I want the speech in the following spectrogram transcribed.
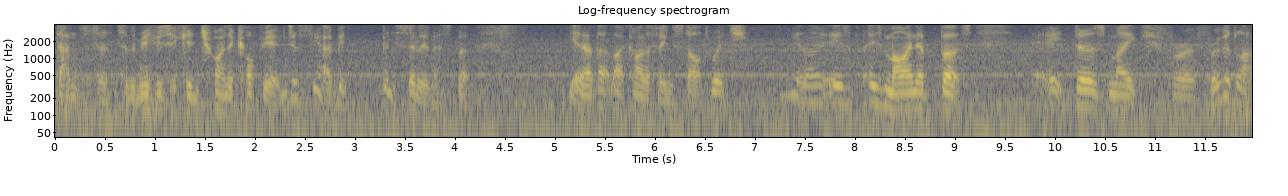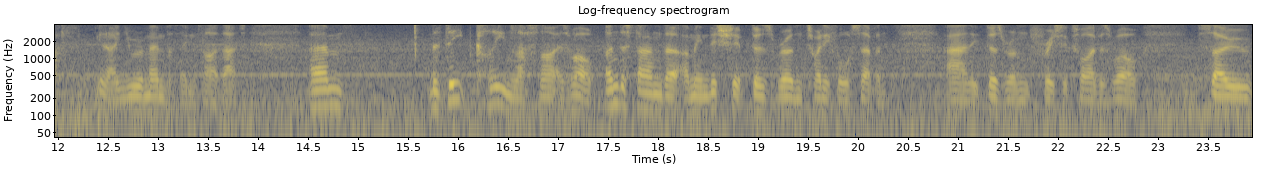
dance to, to the music and trying to copy it and just know a bit, bit of silliness but you know that, that kind of thing stopped which you know is is minor but it does make for a, for a good laugh you know and you remember things like that. Um, the deep clean last night as well. Understand that I mean this ship does run 24/7 and it does run 365 as well. So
